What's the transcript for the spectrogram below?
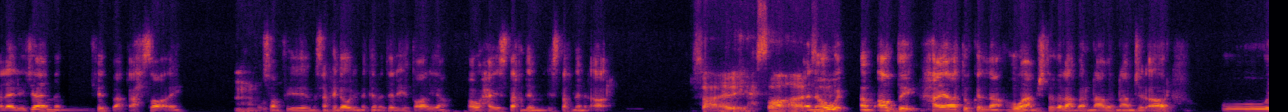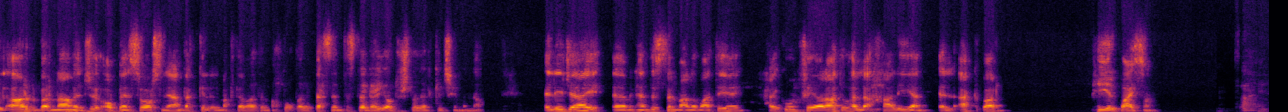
هلا اللي جاي من background إحصائي خصوصا في مثلا في دولة مثل مثل إيطاليا فهو حيستخدم يستخدم ال R صحيح. إحصاءات. لأنه هو مقضي حياته كلها هو عم يشتغل على برنامج برنامج ال R وال R برنامج open source اللي عندك كل المكتبات المحطوطة اللي بتحسن تستدعيها وتشتغل كل شيء منها. اللي جاي آه، من هندسة المعلوماتية حيكون خياراته هلأ حاليا الأكبر هي ال Python صحيح.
